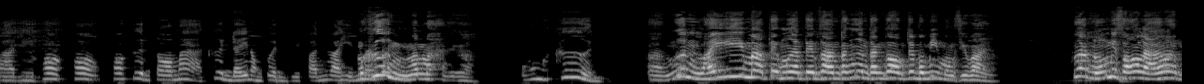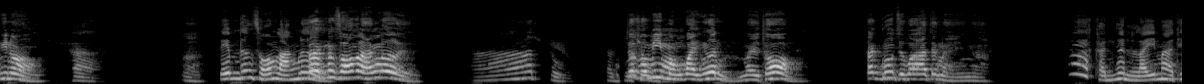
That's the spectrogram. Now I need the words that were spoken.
บาดนี้พ่อพ่อพ่อคืนต่อมาคืนใดน้องเปิ้นที่ฝันว่าเห็นเมื่อคืนมันมาสิค่ะ โอ้เมื่อคืนอ่าเงินไหลมาเต็มเมืองเต็มซานทั้งเงินทั้งทองจนบ่มีหม่องสิไว้เพื่อนหนูมีสองหลังนะพี่น้องค่ะ อ่าเต็มทั้งสองหลังเลยเต็มทั้งสองหลังเลยอ้าถูกท่านจผู้นชบ่มมีหม่องไว้เงินไว้ทองจักหนูสิว่าจังไหนงะอ้าคันเงินไหลมาเท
